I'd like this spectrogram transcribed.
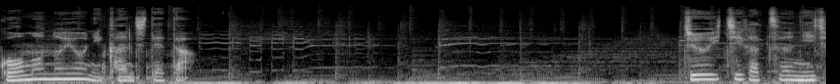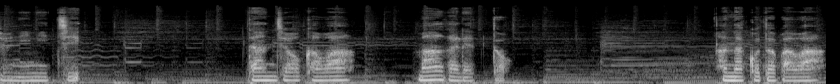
拷問のように感じてた。11月22日誕生花はマーガレット。花言葉は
